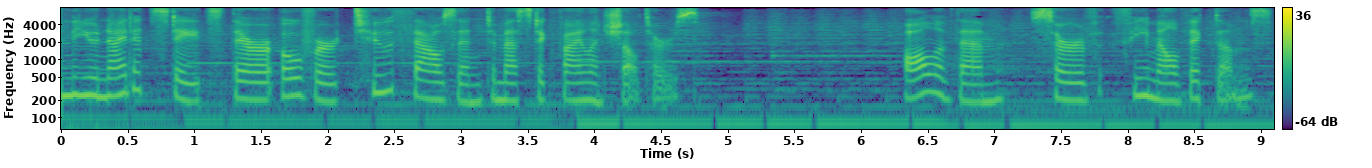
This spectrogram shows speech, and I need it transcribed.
In the United States, there are over 2,000 domestic violence shelters. All of them serve female victims,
